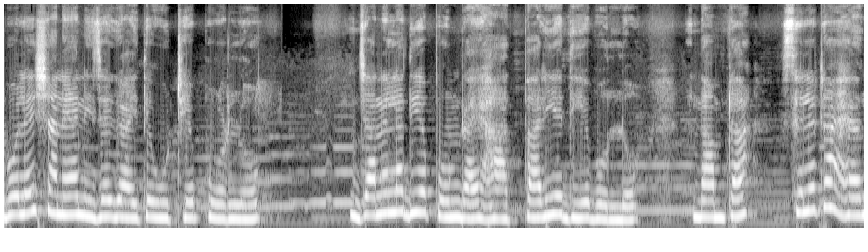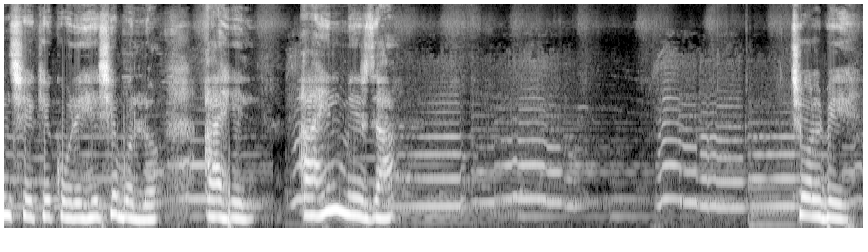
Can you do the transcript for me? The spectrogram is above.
বলে সানায়া নিজের গাড়িতে উঠে পড়ল। জানালা দিয়ে পুনরায় হাত বাড়িয়ে দিয়ে বলল, নামটা ছেলেটা হ্যান্ডশেকে করে হেসে বলল, আহিল আহিল মির্জা। চলবে।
